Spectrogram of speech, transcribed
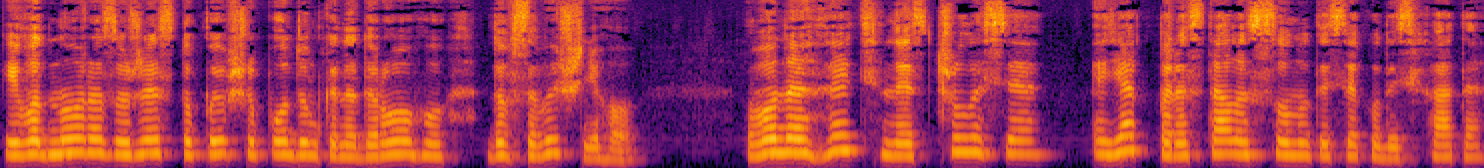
і воднораз уже ступивши подумки на дорогу до Всевишнього, вона геть не счулася, як перестала сунутися кудись хата,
